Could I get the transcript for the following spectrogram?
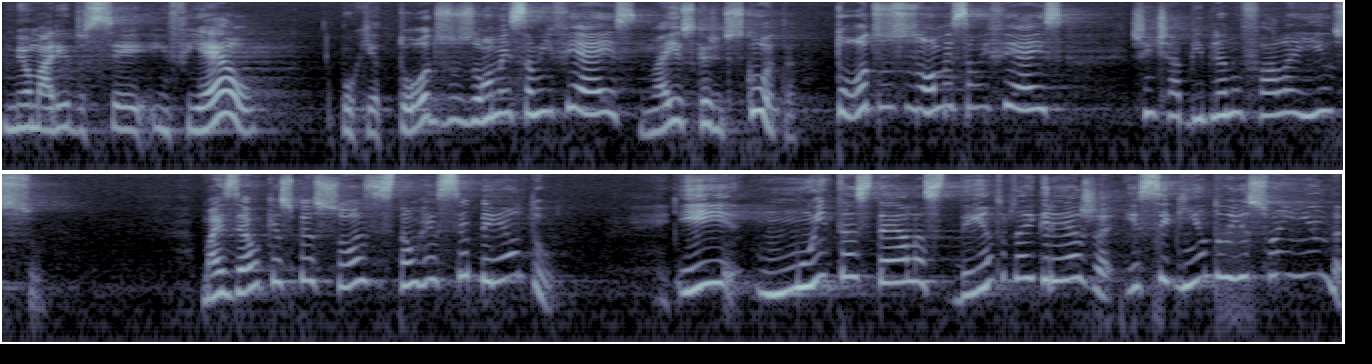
meu marido ser infiel, porque todos os homens são infiéis, não é isso que a gente escuta? Todos os homens são infiéis. Gente, a Bíblia não fala isso. Mas é o que as pessoas estão recebendo. E muitas delas dentro da igreja e seguindo isso ainda.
